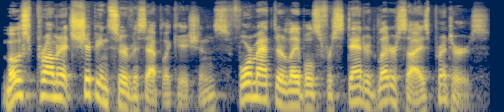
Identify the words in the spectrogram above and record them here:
Most prominent shipping service applications format their labels for standard letter size printers.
